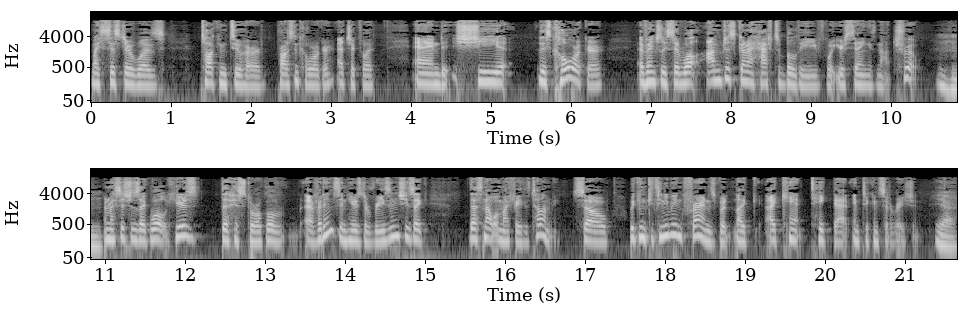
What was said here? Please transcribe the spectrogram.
My sister was talking to her Protestant coworker at Chick Fil A, and she, this coworker, eventually said, "Well, I'm just gonna have to believe what you're saying is not true." Mm-hmm. And my sister's like, "Well, here's the historical evidence, and here's the reason." She's like, "That's not what my faith is telling me." So we can continue being friends, but like I can't take that into consideration Yeah.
